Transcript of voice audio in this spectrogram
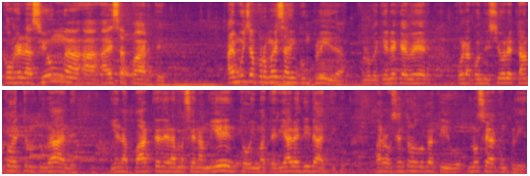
con relación a, a esa parte, hay muchas promesas incumplidas, con lo que tiene que ver con las condiciones tanto estructurales y en la parte del almacenamiento y materiales didácticos para los centros educativos no se ha cumplido.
